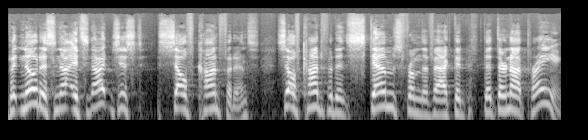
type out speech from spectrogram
But notice, not, it's not just self confidence. Self confidence stems from the fact that, that they're not praying.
